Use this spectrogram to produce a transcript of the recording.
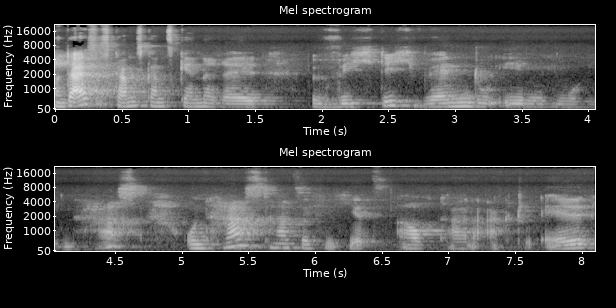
Und da ist es ganz, ganz generell wichtig, wenn du eben Hämorrhoiden hast und hast tatsächlich jetzt auch gerade aktuell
